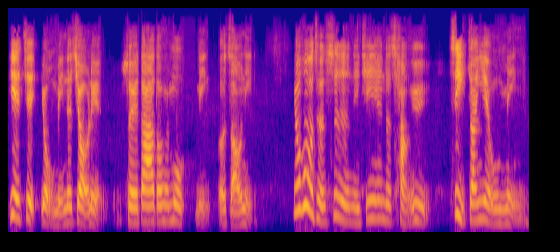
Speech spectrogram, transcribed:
业界有名的教练，所以大家都会慕名而找你。又或者是你今天的场域自己专业闻名，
